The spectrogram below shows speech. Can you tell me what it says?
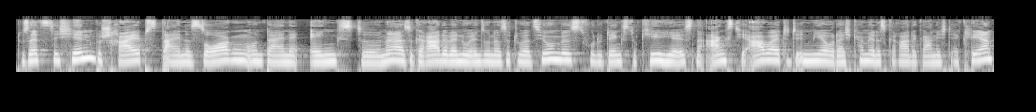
du setzt dich hin, beschreibst deine Sorgen und deine Ängste. Ne? Also gerade wenn du in so einer Situation bist, wo du denkst, okay, hier ist eine Angst, die arbeitet in mir oder ich kann mir das gerade gar nicht erklären,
